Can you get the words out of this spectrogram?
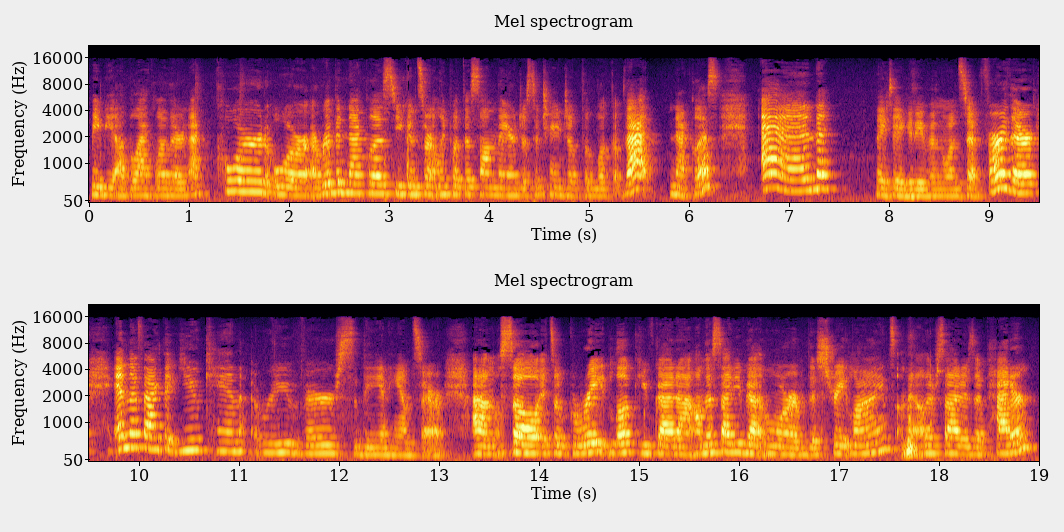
maybe a black leather neck cord or a ribbon necklace, you can certainly put this on there just to change up the look of that necklace. And they take it even one step further in the fact that you can reverse the enhancer. Um, so it's a great look. You've got, uh, on this side, you've got more of the straight lines. On the other side is a pattern.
